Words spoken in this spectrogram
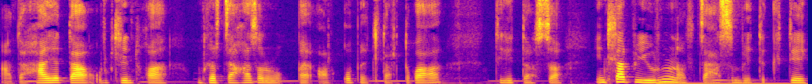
одоо хаяада үргэлжлийн тухай үнэхээр заахаас орохгүй байдалд ордог байгаа. Тэгээд бас энэ талаар би ер нь бол заасан байдаг. Гэтэ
